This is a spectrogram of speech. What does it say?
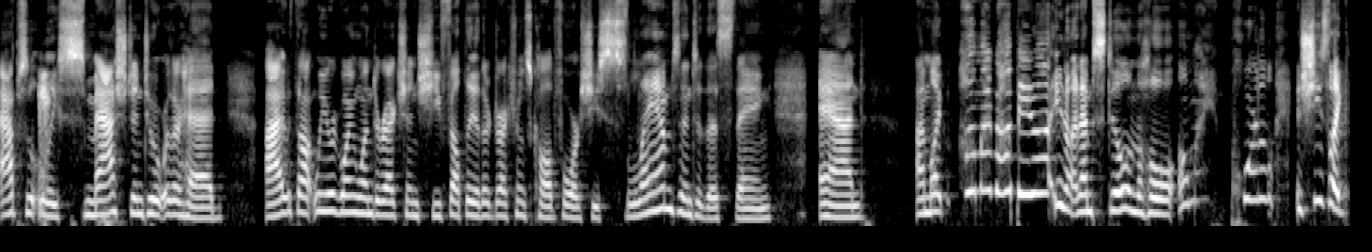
absolutely smashed into it with her head. I thought we were going one direction. She felt the other direction was called for. She slams into this thing and I'm like, oh my puppy, you know, and I'm still in the hole. oh my poor little, and she's like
